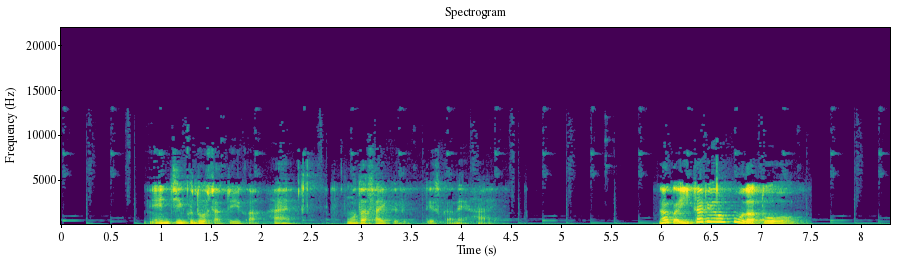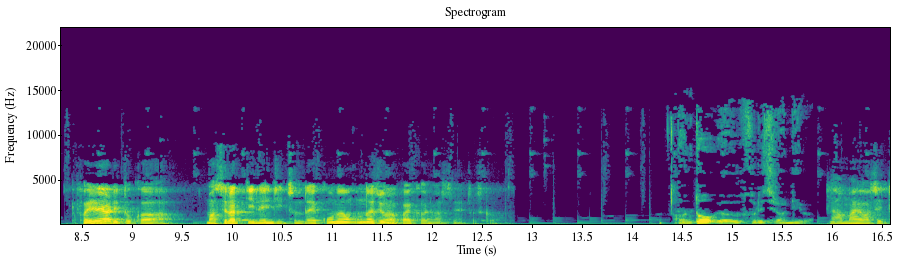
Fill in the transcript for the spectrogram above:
エンジン駆動車というか、はい。モーターサイクルですかね、はい。なんかイタリアの方だと、フェラーリとか、マセラティのエンジン積んだり、こんな同じようなバイクありますね、確か。本当？いやそれ知らねえよ。名前忘れて、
